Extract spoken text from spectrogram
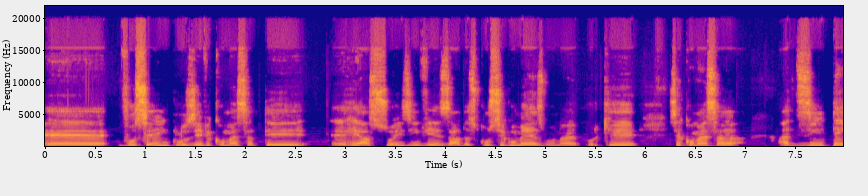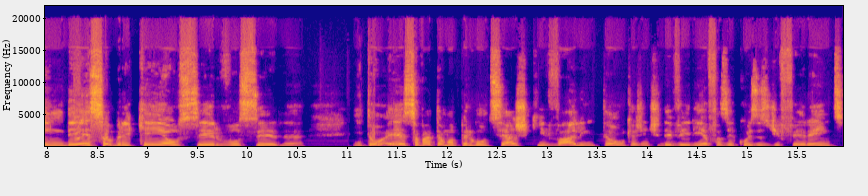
é, você inclusive começa a ter é, reações enviesadas consigo mesmo, né? Porque você começa a desentender sobre quem é o ser você, né? Então, essa vai até uma pergunta. Você acha que vale, então, que a gente deveria fazer coisas diferentes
